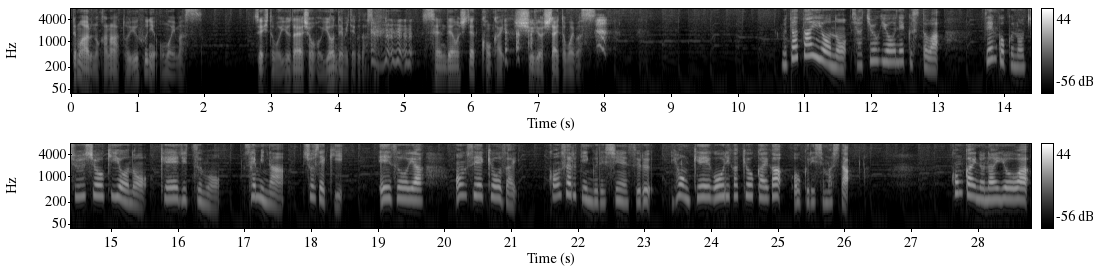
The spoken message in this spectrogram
でもあるのかなというふうに思いますぜひともユダヤ書法を読んでみてください。宣伝をして今回終了したいと思います。ムタ太陽の社長業ネクストは全国の中小企業の経営実務をセミナー、書籍、映像や音声教材、コンサルティングで支援する日本経営合理化協会がお送りしました。今回の内容は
